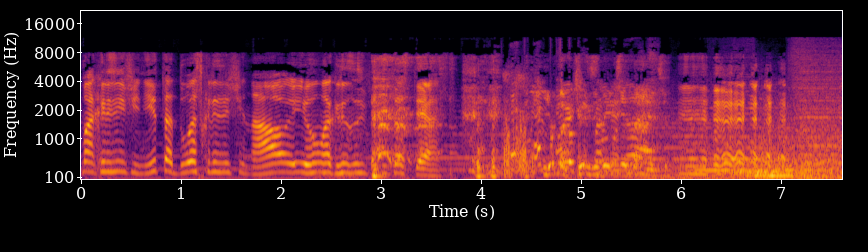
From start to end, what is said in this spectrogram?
Uma crise infinita, duas crises final e uma crise infinita das terras. E uma crise de identidade.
